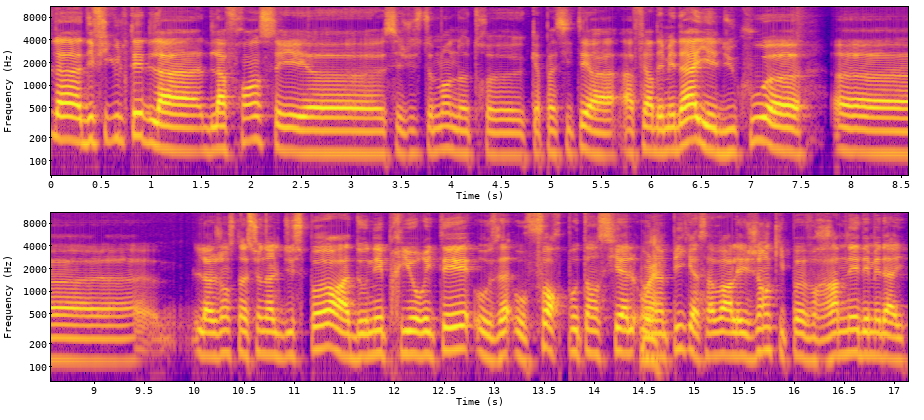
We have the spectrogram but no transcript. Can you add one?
la difficulté de la, de la France, c'est euh, justement notre capacité à, à faire des médailles. Et du coup, euh, euh, l'Agence nationale du sport a donné priorité aux, aux forts potentiels Ouais. olympiques, à savoir les gens qui peuvent ramener des médailles.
